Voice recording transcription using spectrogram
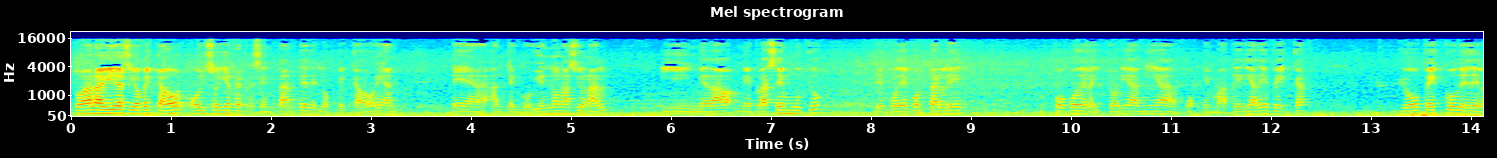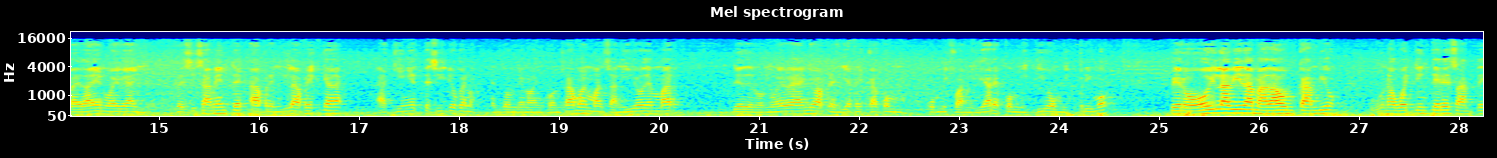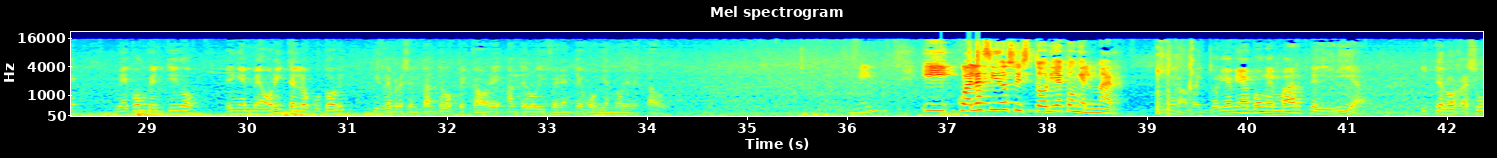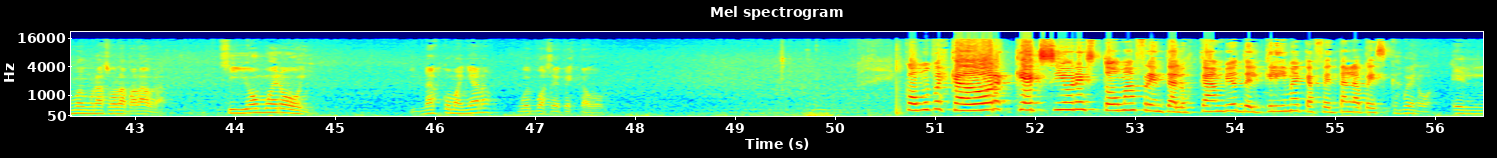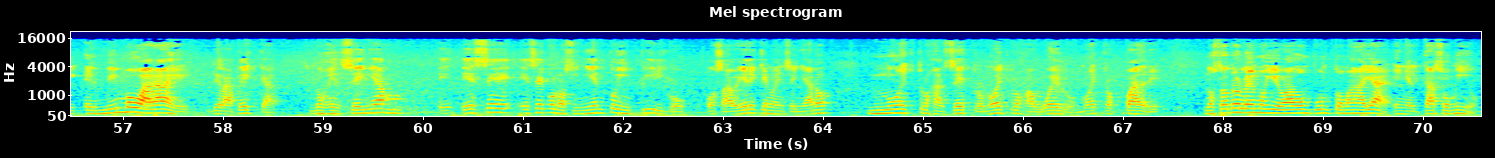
toda la vida he sido pescador. Hoy soy el representante de los pescadores eh, ante el gobierno nacional y me, da, me place mucho de poder contarle un poco de la historia mía en materia de pesca. Yo pesco desde la edad de nueve años. Precisamente aprendí la pesca aquí en este sitio que en donde nos encontramos, en Manzanillo del Mar, desde los nueve años aprendí a pescar con, mis familiares, con mis tíos, mis primos. Pero hoy la vida me ha dado un cambio, una vuelta interesante. Me he convertido en el mejor interlocutor y representante de los pescadores ante los diferentes gobiernos del Estado. ¿Y cuál ha sido su historia con el mar? Bueno, la historia mía con el mar te diría, y te lo resumo en una sola palabra. Si yo muero hoy y nazco mañana, vuelvo a ser pescador. Como pescador, ¿qué acciones toma frente a los cambios del clima que afectan la pesca? Bueno, el, mismo bagaje de la pesca nos enseña eh, ese, ese conocimiento empírico o saberes que nos enseñaron nuestros ancestros, nuestros abuelos, nuestros padres. Nosotros lo hemos llevado a un punto más allá, en el caso mío.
